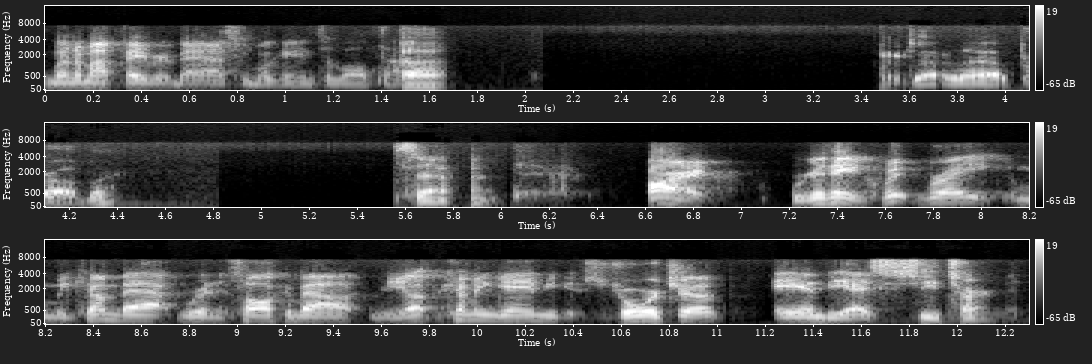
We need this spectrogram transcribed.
One of my favorite basketball games of all time. Uh, that probably. So, all right, we're gonna take a quick break. When we come back, we're gonna talk about the upcoming game against Georgia and the SEC tournament.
